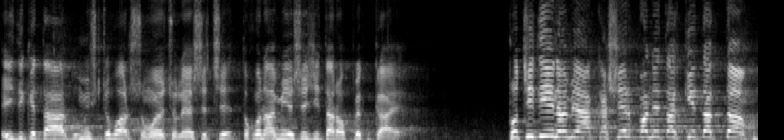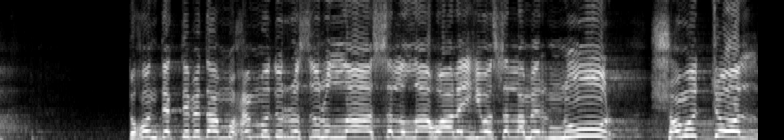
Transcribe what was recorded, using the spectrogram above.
এইদিকে তার ভূমিষ্ঠ হওয়ার সময় চলে এসেছে। তখন আমি এসেছি তার অপেক্ষায়। প্রতিদিন আমি আকাশের পানে তাকিয়ে থাকতাম। তখন দেখতে পেতাম মোহাম্মদুর রসুল্লাহ সাল্লাহ আলহি ওয়াসাল্লামের নূর, সমুজ্জ্বল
